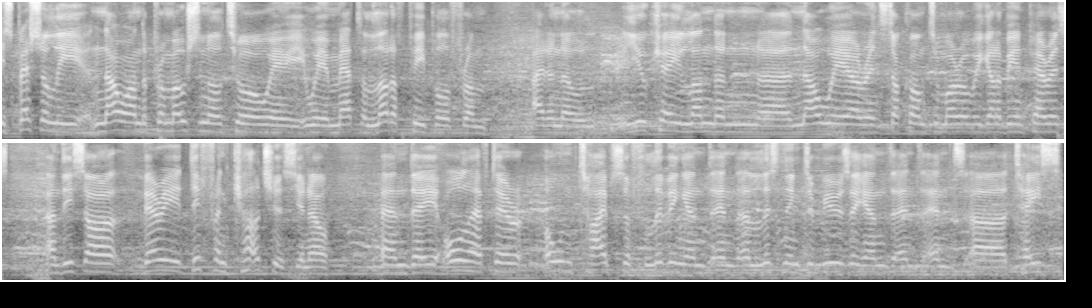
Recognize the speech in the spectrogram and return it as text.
especially now on the promotional tour we, we met a lot of people from I don't know UK London uh, now we are in Stockholm tomorrow we're gonna be in Paris. And these are very different cultures you know and they all have their own types of living and, and uh, listening to music and and, and uh, taste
